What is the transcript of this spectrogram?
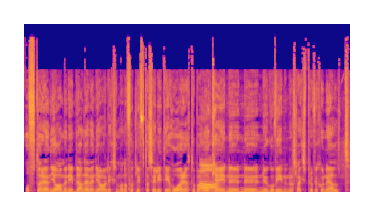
oftare än jag, men ibland även jag, liksom, man har fått lyfta sig lite i håret och bara Ja. okej, nu, nu, nu går vi in i någon slags professionellt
